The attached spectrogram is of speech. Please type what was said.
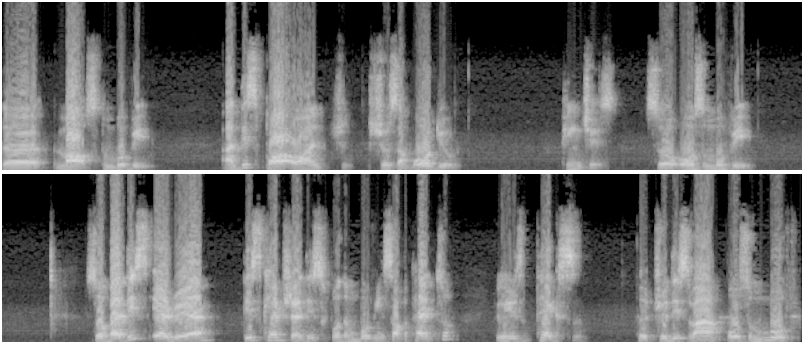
the mouse to move it and this part I want to show some audio pinches. So also move it. so by this area this caption this for the moving subtitle you can use text to choose this one also move.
